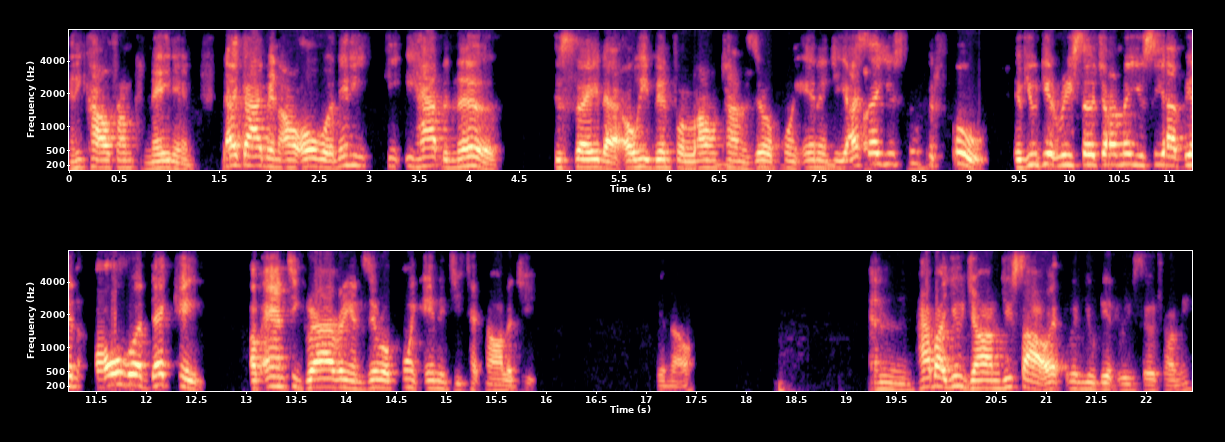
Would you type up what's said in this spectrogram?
and he called from Canadian. That guy been all over. And then he he, he had the nerve to say that, oh, he been for a long time zero point energy. I say, you stupid fool. If you did research on me, you see I've been over a decade of anti-gravity and zero point energy technology. You know? And how about you, John? You saw it when you did research on me.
